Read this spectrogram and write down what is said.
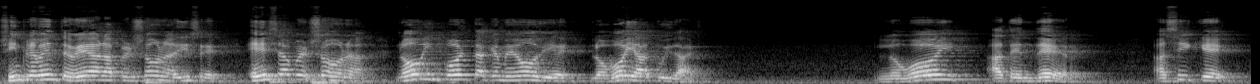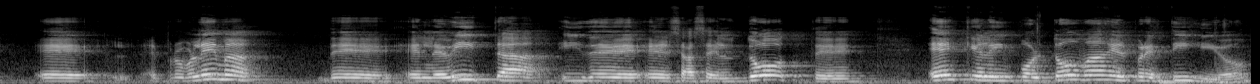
simplemente ve a la persona y dice, esa persona, no me importa que me odie, lo voy a cuidar, lo voy a atender. Así que eh, el problema de el levita y de el sacerdote es que le importó más el prestigio,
